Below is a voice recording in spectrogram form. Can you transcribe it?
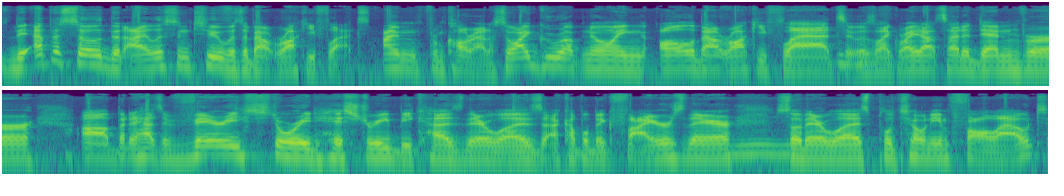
the episode that I listened to was about Rocky Flats. I'm from Colorado, so I grew up knowing all about Rocky Flats. It was like right outside of Denver, uh, but it has a very storied history because there was a couple big fires there. So there was plutonium fallout,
